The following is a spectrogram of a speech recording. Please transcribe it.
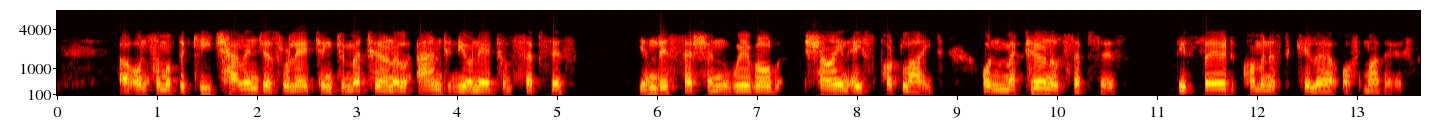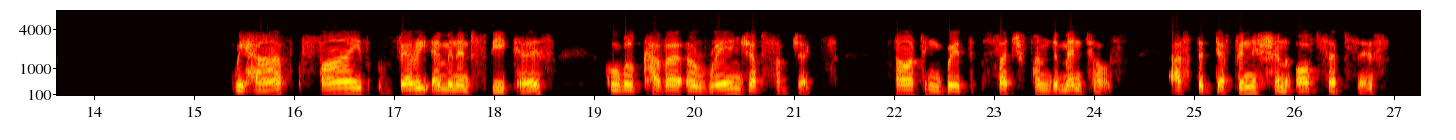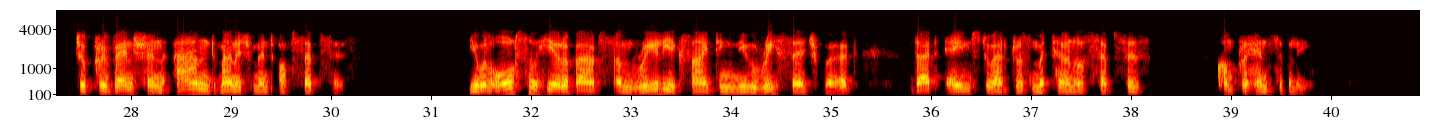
uh, on some of the key challenges relating to maternal and neonatal sepsis. In this session, we will shine a spotlight on maternal sepsis, the third commonest killer of mothers. We have five very eminent speakers who will cover a range of subjects, starting with such fundamentals as the definition of sepsis to prevention and management of sepsis. You will also hear about some really exciting new research work that aims to address maternal sepsis comprehensively.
